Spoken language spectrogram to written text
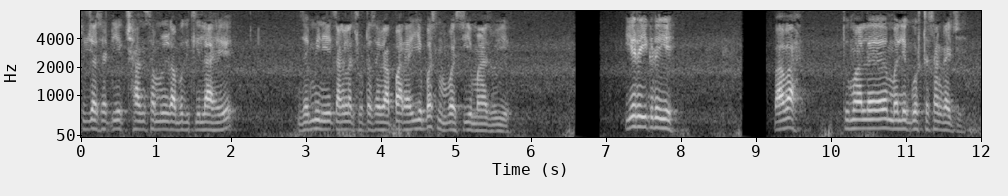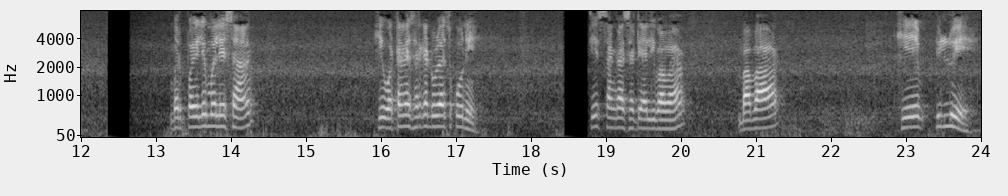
तुझ्यासाठी एक छानसा मुलगा बघितलेला आहे. जमीन आहे चांगला छोटासा व्यापार आहे. ये बस मग बस ये माझं ये. ये रे इकडे ये. बाबा तुम्हाला मला एक गोष्ट सांगायची. बरं पहिले मला सांग. हे वटाण्यासारख्या डोळ्याचं कोण आहे? तेच सांगायसाठी आली बाबा. बाबा हे पिल्लू आहे.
